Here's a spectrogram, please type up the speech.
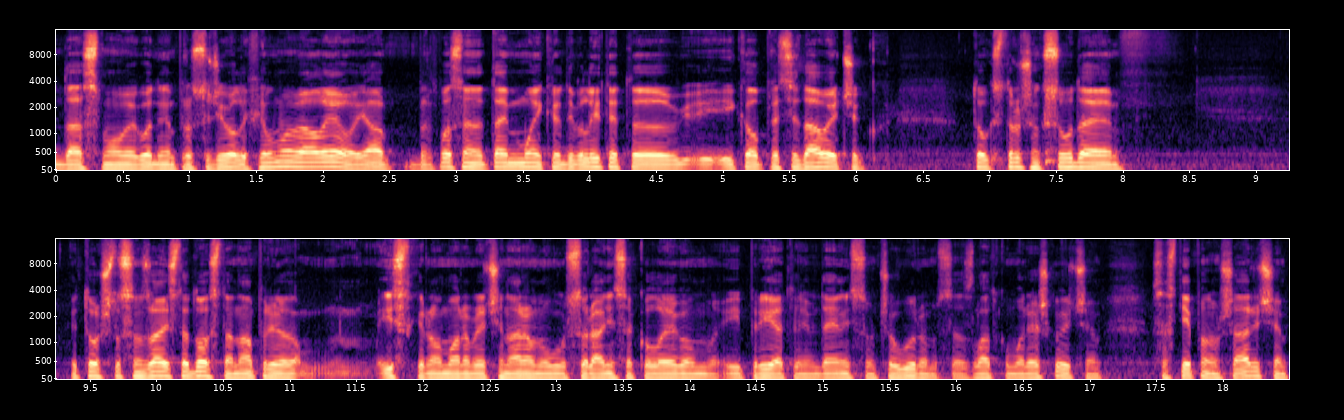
da smo ove godine prosuđivali filmove, ali evo, ja pretpostavljam da taj moj kredibilitet e, i kao predsjedavajućeg tog stručnog suda je, to što sam zaista dosta napravio, iskreno moram reći naravno u suradnji sa kolegom i prijateljem Denisom Čugurom, sa Zlatkom Oreškovićem, sa Stjepanom Šarićem.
